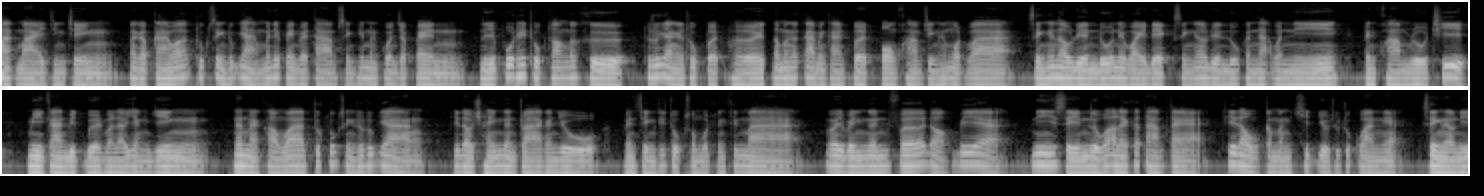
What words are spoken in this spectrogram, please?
มากมายจริงๆ มันกับการว่าทุกสิ่งทุกอย่างไม่ได้เป็นไปตามสิ่งที่มันควรจะเป็น หรือจะพูดให้ถูกต้องก็คือ ทุกๆอย่างจะถูกเปิดเผย แล้วมันก็กลายเป็นการเปิดโปงความจริงทั้งหมดว่า สิ่งที่เราเรียนรู้ในวัยเด็ก สิ่งที่เราเรียนรู้กันณวันนี้ เป็นความรู้ที่มีการบิดเบือนมาแล้วอย่างยิ่ง นั่นหมายความว่าทุกๆ สิ่งทุกๆอย่าง ที่เราใช้เงินตรากันอยู่ เป็นสิ่งที่ถูกสมมุติกันขึ้นมา ไม่ว่าจะเป็นเงินเฟ้อดอกเบี้ย หนี้สินหรือว่าอะไรก็ตามแต่ที่เรากำลังคิดอยู่ทุกๆวันเนี่ยสิ่งเหล่านี้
